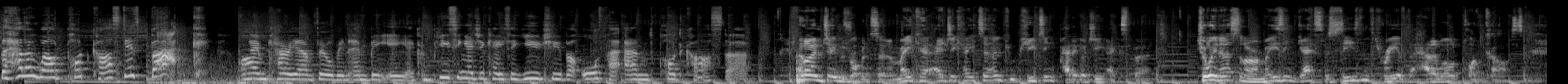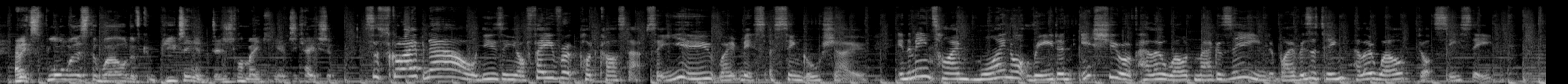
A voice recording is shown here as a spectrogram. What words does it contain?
The Hello World podcast is back! I'm Carrie Ann Philbin, MBE, a computing educator, YouTuber, author, and podcaster. And I'm James Robinson, a maker, educator, and computing pedagogy expert. Join us and our amazing guests for season three of the Hello World podcast and explore with us the world of computing and digital making education. Subscribe now using your favourite podcast app so you won't miss a single show. In the meantime, why not read an issue of Hello World magazine by visiting helloworld.cc?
